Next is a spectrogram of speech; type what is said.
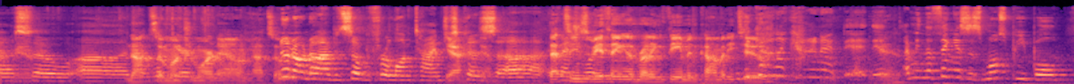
uh, yeah. So uh, not so much here- more now. Not so. No, much. no, no. I've been sober for a long time, just because. yeah. Uh, That seems to be a thing, a running theme in comedy too. You gotta kind of. Yeah. I mean, the thing is, is most people.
